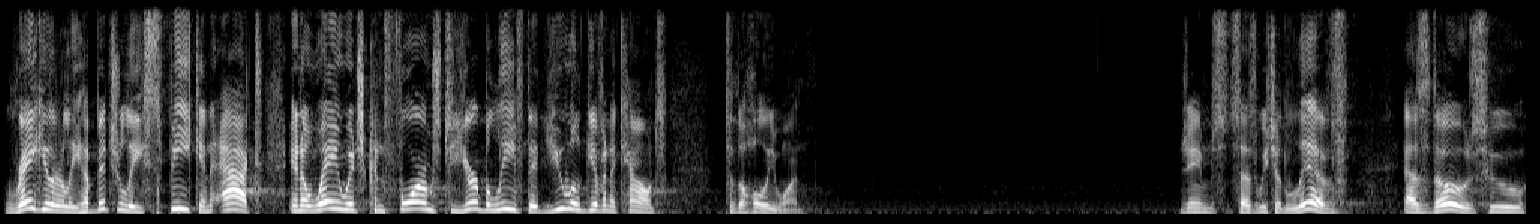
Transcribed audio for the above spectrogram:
regularly, habitually speak and act in a way which conforms to your belief that you will give an account to the Holy One. James says we should live as those who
